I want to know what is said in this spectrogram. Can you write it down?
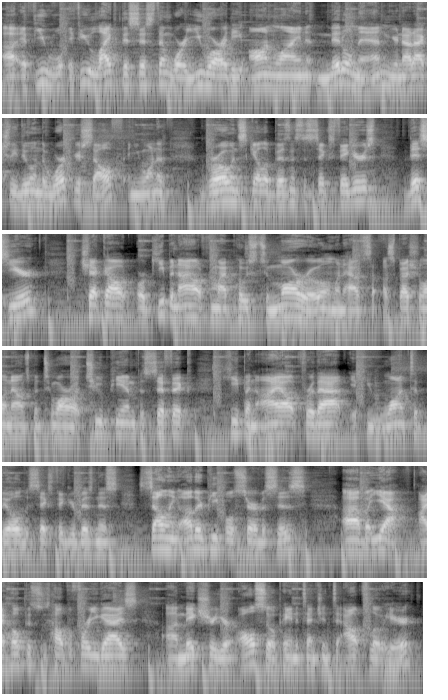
Uh, if you if you like this system where you are the online middleman, you're not actually doing the work yourself, and you want to grow and scale a business to six figures this year, check out or keep an eye out for my post tomorrow. I'm going to have a special announcement tomorrow at 2 p.m. Pacific. Keep an eye out for that if you want to build a six-figure business selling other people's services. Uh, but yeah, I hope this was helpful for you guys. Uh, make sure you're also paying attention to outflow here.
